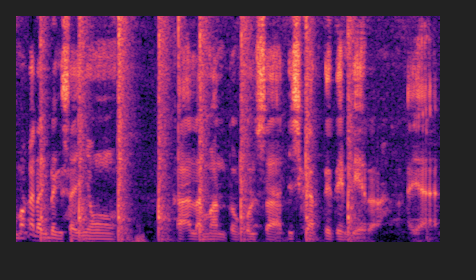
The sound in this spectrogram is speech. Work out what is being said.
makadagdag sa inyong kaalaman tungkol sa diskarte tindera. Ayan.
